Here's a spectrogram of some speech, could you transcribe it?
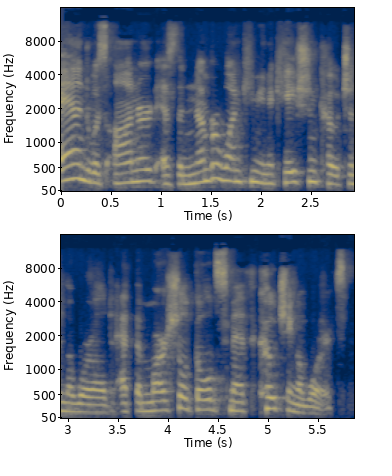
and was honored as the number one communication coach in the world at the Marshall Goldsmith Coaching Awards.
